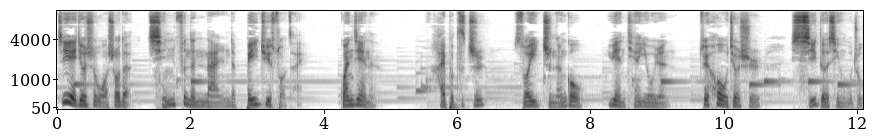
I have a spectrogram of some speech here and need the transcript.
这也就是我说的勤奋的懒人的悲剧所在。关键呢，还不自知，所以只能够怨天尤人，最后就是习得性无助。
